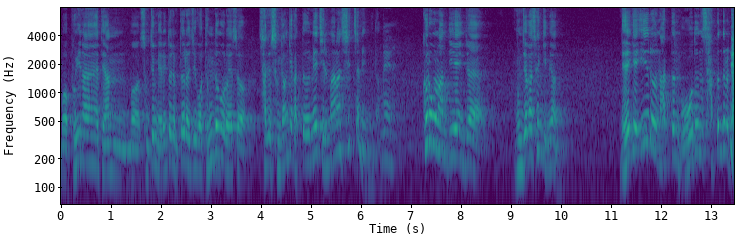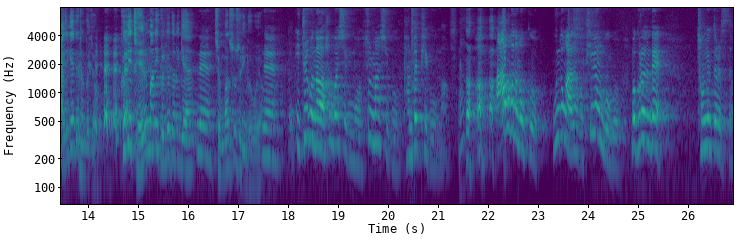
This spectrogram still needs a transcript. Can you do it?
뭐 부인에 대한 뭐 성적 매력도 좀 떨어지고 등등으로 해서 사실 성관계가 뜸해질 만한 시점입니다. 네. 그러고 난 뒤에 이제 문제가 생기면 내게 일어났던 모든 사건들을 따지게 되는 거죠. 그게 제일 많이 걸려드는 게 네. 정관 수술인 거고요. 네. 이틀 거나 한 번씩 뭐 술 마시고 담배 피고 막 어? 아무거나 먹고 운동 안 하고 TV만 보고 뭐 그러는데 정력 떨어졌어.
